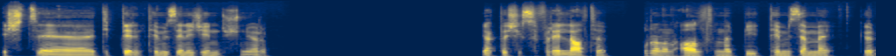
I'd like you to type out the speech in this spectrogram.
eşit e, diplerin temizleneceğini düşünüyorum. Yaklaşık 0.56. Buranın altında bir temizlenme gör-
